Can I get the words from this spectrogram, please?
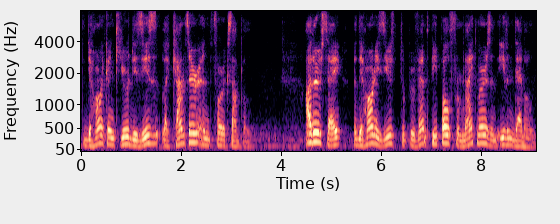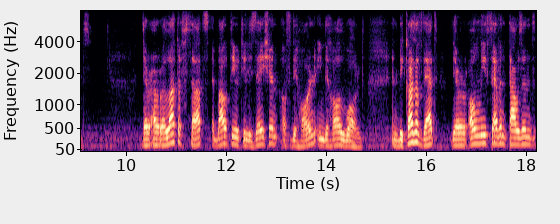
that the horn can cure disease like cancer and for example. Others say that the horn is used to prevent people from nightmares and even demons. There are a lot of thoughts about the utilization of the horn in the whole world, and because of that, there are only 7,000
